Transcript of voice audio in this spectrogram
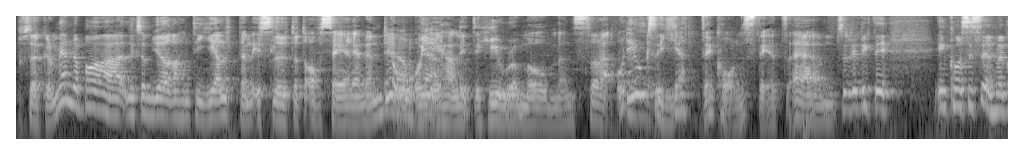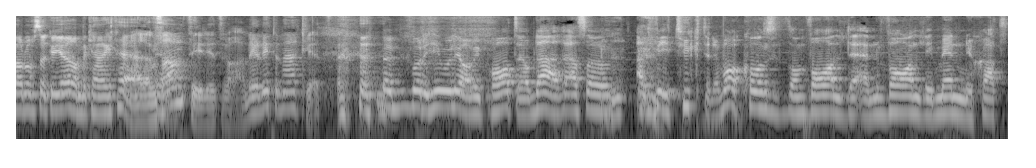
försöker de ändå bara liksom göra han till hjälten i slutet av serien ändå och ge han lite hero moments sådär. Och det är också jättekonstigt. Ehm, så det är lite inkonsistent med vad de försöker göra med karaktären samtidigt. Va? Det är lite märkligt. Men både Joel och jag, vi pratade om det här, alltså att vi tyckte det var konstigt att de valde en vanlig människa att,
